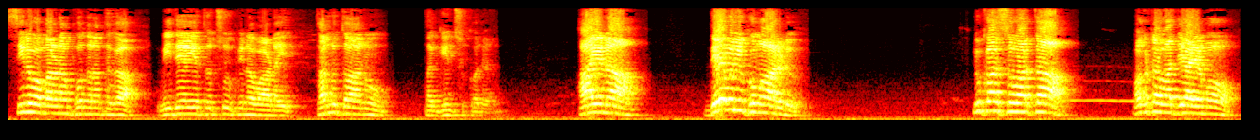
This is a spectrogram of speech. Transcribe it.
శిలువ మరణం పొందినంతగా విధేయత చూపినవాడై తన్ను తాను తగ్గించుకొనెను. ఆయన దేవుని కుమారుడు. లుకాసు వార్త ఒకటో అధ్యాయము.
